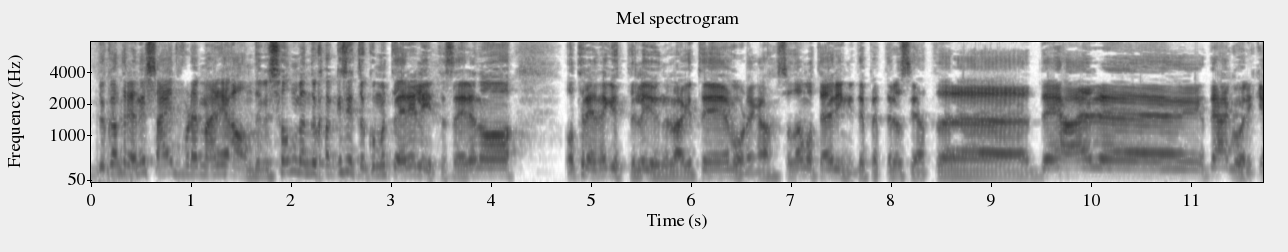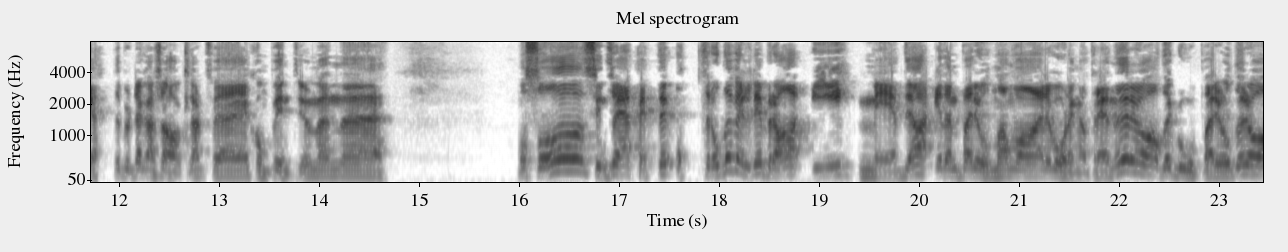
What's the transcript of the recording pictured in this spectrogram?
Du kan trene i Skeid, for dem er i annendivisjon, men du kan ikke sitte og kommentere Eliteserien og, og trene gutte- eller juniorlaget til Vålerenga. Så da måtte jeg ringe til Petter og si at uh, det, her, uh, det her går ikke. Det burde jeg kanskje avklart før jeg kom på intervju, men og så syns jeg Petter opptrådde veldig bra i media i den perioden han var Vålerenga-trener, og hadde gode perioder og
